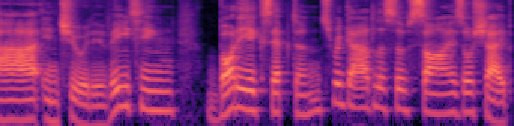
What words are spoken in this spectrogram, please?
are intuitive eating, body acceptance, regardless of size or shape,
